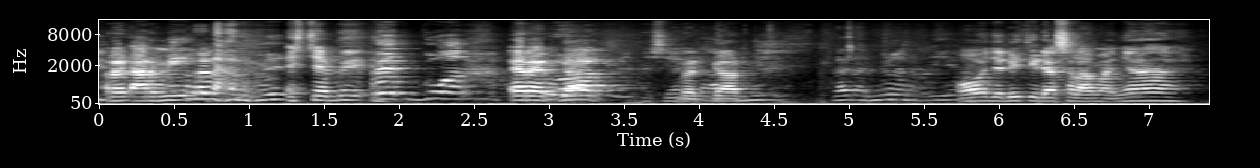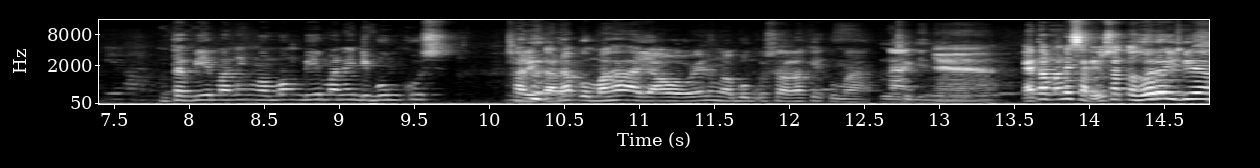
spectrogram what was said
Red Army, Red Army. SCB Red gua. eh Red Guard, Red Guard. Mana? Oh, jadi tidak selamanya Entah bieu maneh ngomong bieu maneh dibungkus. Caritana kumaha aya awewe nu ngabungkus lalaki kumaha. Nah gitu. Eta maneh serius atau heureuy bieu?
